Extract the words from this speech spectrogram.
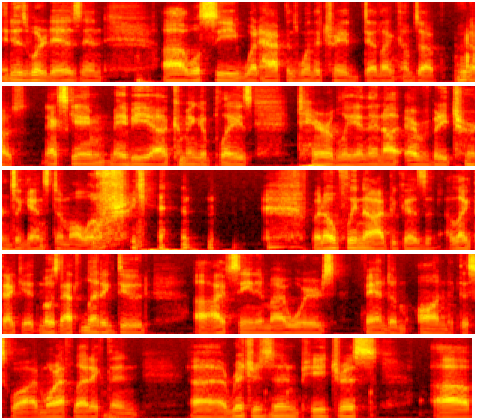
it is what it is, and uh, we'll see what happens when the trade deadline comes up. Who knows? Next game, maybe uh, Kuminga plays terribly, and then uh, everybody turns against him all over again. But hopefully not, because I like that kid. Most athletic dude uh, I've seen in my Warriors fandom on this squad. More athletic than uh, Richardson, Pietrus. Uh,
